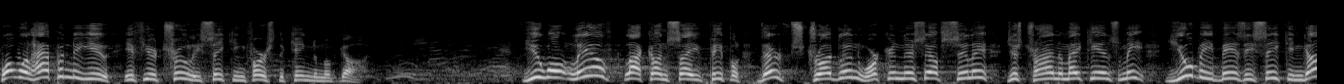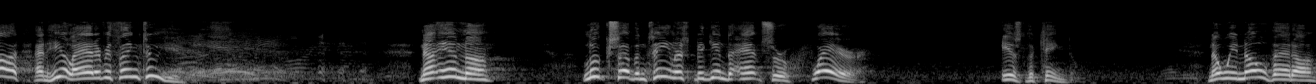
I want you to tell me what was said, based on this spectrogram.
What will happen to you if you're truly seeking first the kingdom of God? You won't live like unsaved people. They're struggling, working themselves silly, just trying to make ends meet. You'll be busy seeking God, and He'll add everything to you. Now, in uh, Luke 17, let's begin to answer where is the kingdom. Now we know that uh,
